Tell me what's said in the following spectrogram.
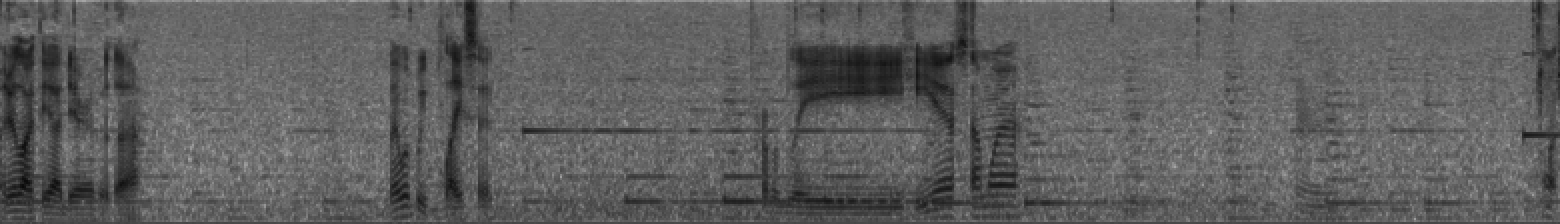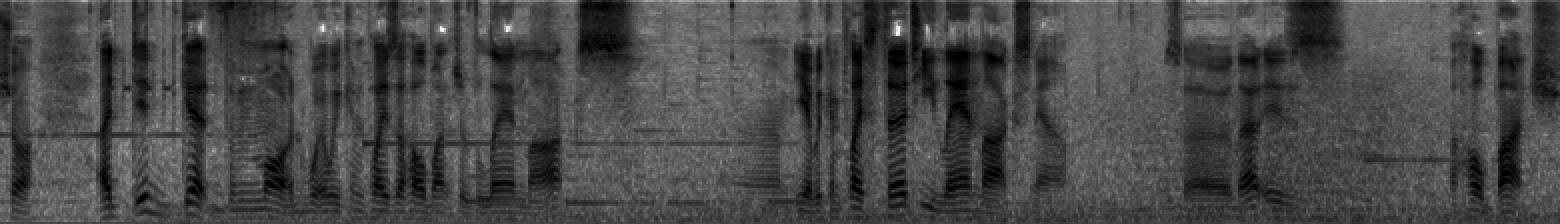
I do like the idea of it though. Where would we place it? Probably here somewhere. Hmm. Not sure. I did get the mod where we can place a whole bunch of landmarks. Um, yeah, we can place 30 landmarks now. So that is a whole bunch.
